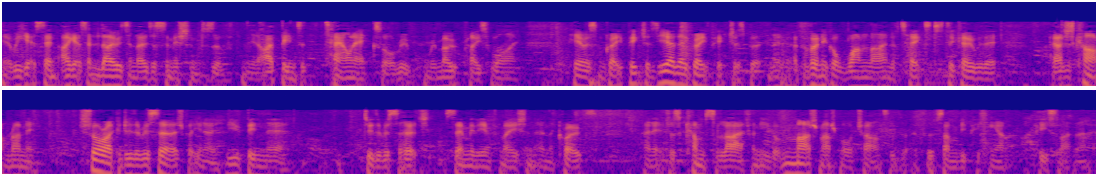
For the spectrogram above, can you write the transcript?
You know, we get sent, I get sent loads and loads of submissions of, you know, I've been to town X or re- remote place Y. Here are some great pictures. Yeah, they're great pictures, but you know, if I've only got one line of text to go with it, I just can't run it. Sure, I could do the research, but you know, you've been there. Do the research, send me the information and the quotes, and it just comes to life, and you've got much, much more chance of, of somebody picking up a piece like that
